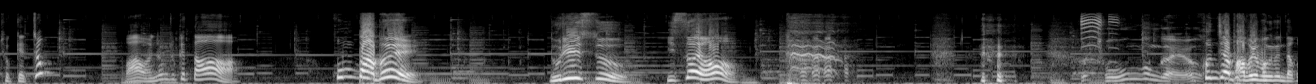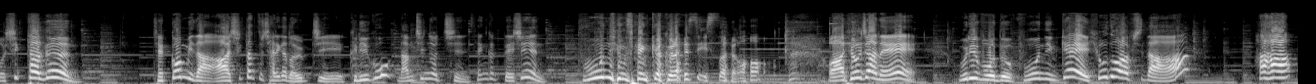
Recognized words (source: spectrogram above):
좋겠죠? 와 완전 좋겠다. 혼밥을 누릴 수 있어요. 좋은 건가요? 혼자 밥을 먹는다고? 식탁은 제 겁니다. 아 식탁도 자리가 넓지. 그리고 남친 여친 생각 대신 부모님 생각을 할 수 있어요. 와 효자네. 우리 모두 부모님께 효도합시다. 하하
